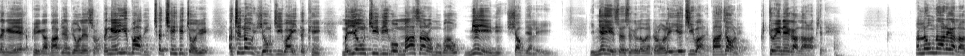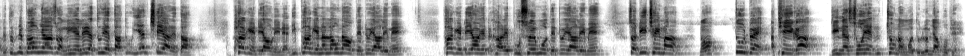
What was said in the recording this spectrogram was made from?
တငယ်ရဲ့အဖေကဘာပြန်ပြောလဲဆိုတော့တငယ်ကြီးအဖသည်ချက်ချင်းဟစ်ကြော်၍အကျွန်ုပ်ယုံကြည်ပါ၏သခင်မယုံကြည်သည်ကိုမဆတော်မူပါဟုမျက်ရည်နှင့်ရှောက်ပြန်လေ၏ဒီမျက်ရည်ဆွဲစကလုံးကတော်တော်လေးအရေးကြီးပါတယ်ဘာကြောင့်လဲအတွင်းထဲကလာတာဖြစ်တယ်နှလုံးသားတွေကလာပြီသူနှစ်ပေါင်းများစွာငငယ်လေးကသူ့ရဲ့သားသူအရန်ချစ်ရတဲ့သားဖခင်တယောက်အနေနဲ့ဒီဖခင်နှလုံးသားကိုသင်တွေ့ရလိမ့်မယ်ဖခင်တယောက်ရဲ့တခါလေးပူဆွေးမှုကိုသင်တွေ့ရလိမ့်မယ် ဆိုတော့ဒီအချိန်မှာနော်သူ့အတွက်အဖြေကဒီနဆိုးရဲ့ချုံနှောင်မသူလွတ်မြောက်ဖို့ဖြစ်တယ်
